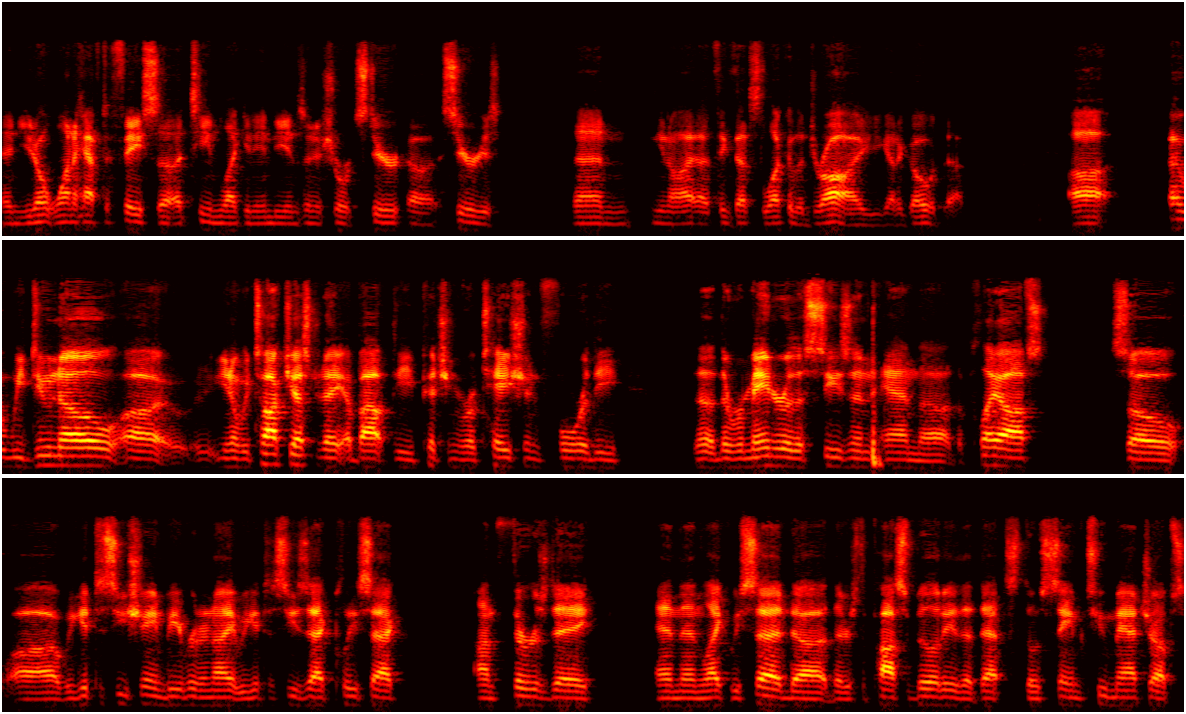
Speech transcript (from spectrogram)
and you don't want to have to face a, a team like an Indians in a short steer, uh, series then you know I, I, think that's luck of the draw. You got to go with that. Uh, uh, we do know uh, you know we talked yesterday about the pitching rotation for the the, the remainder of the season and the, the playoffs. So uh, we get to see Shane Bieber tonight. We get to see Zach Plesac on Thursday. And then, like we said, uh, there's the possibility that that's those same two matchups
